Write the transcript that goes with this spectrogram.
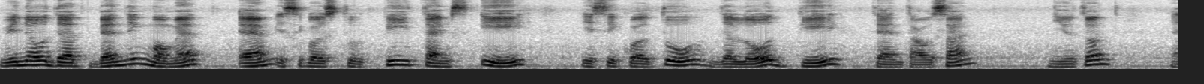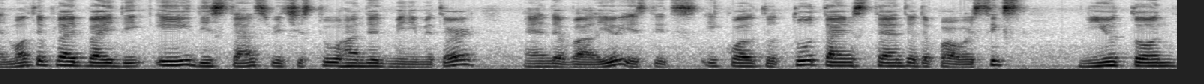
We know that bending moment m is equals to p times e is equal to the load p 10,000 newton and multiplied by the e distance which is 200 millimeter and the value is it's equal to 2 times 10 to the power 6 newton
